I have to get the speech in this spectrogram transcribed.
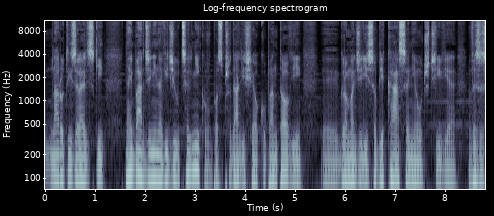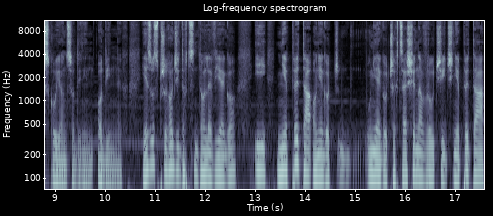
naród izraelski najbardziej nienawidził celników, bo sprzedali się okupantowi, y, gromadzili sobie kasę nieuczciwie, wyzyskując od, in, od innych. Jezus przychodzi do, do Lewiego i nie pyta o niego, u niego, czy chce się nawrócić, nie pyta,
